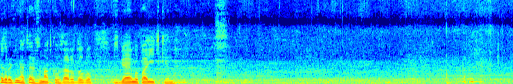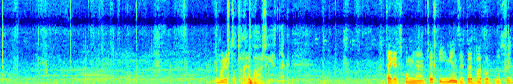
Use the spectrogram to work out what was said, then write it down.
Jest rodzina też z matką zarodową, z białym opalitkiem. No już to trochę waży jednak. I tak jak wspominałem wcześniej, między te dwa korpusy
